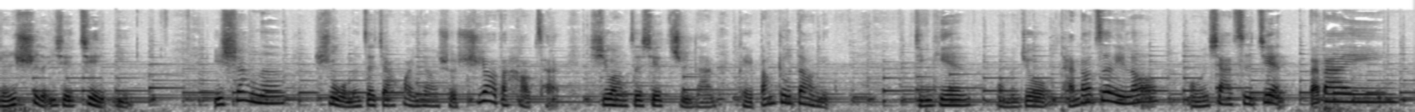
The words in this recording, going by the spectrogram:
人士的一些建议。以上呢是我们在家换药所需要的耗材，希望这些指南可以帮助到你。今天我们就谈到这里喽，我们下次见，拜拜。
